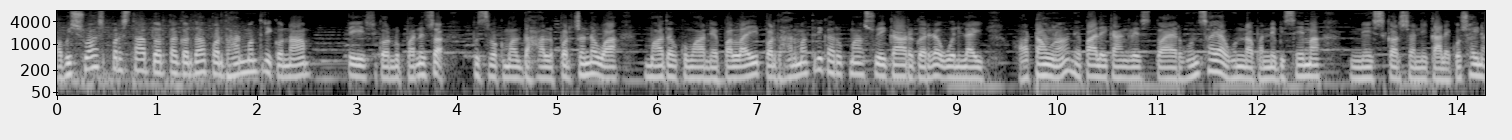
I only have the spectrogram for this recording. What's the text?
अविश्वास प्रस्ताव दर्ता गर्दा प्रधानमन्त्रीको नाम पेश गर्नुपर्नेछ। पुष्पकमल दाहाल प्रचण्ड वा माधव कुमार नेपाललाई प्रधानमन्त्रीका रूपमा स्वीकार गरेर ओलीलाई हटाउन नेपाली काङ्ग्रेस तयार हुन्छ या हुन्न भन्ने विषयमा निष्कर्ष निकालेको छैन।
